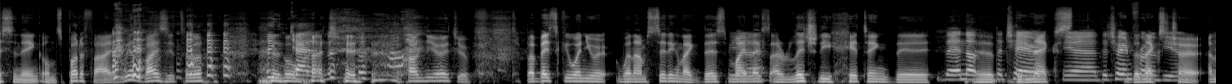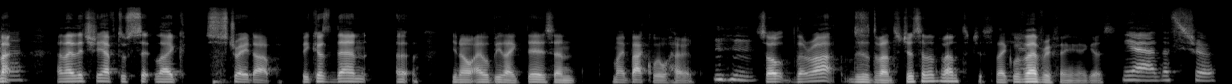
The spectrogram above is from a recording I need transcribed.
listening on Spotify, we advise you to Again. watch it on YouTube. But basically, when you're when I'm sitting like this, my Yeah. legs are literally hitting the the, no, uh, the the chair next- yeah the chair in the front next of you chair. And I- and I literally have to sit like straight up because then, uh, you know, I will be like this and my back will hurt. Mhm. So there are disadvantages and advantages, like with everything, I guess. Yeah, that's true.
